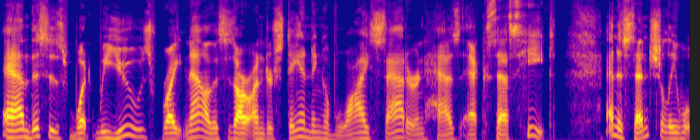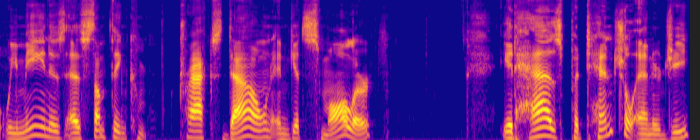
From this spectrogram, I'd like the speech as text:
And this is what we use right now. This is our understanding of why Saturn has excess heat. And essentially what we mean is as something contracts down and gets smaller, it has potential energy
